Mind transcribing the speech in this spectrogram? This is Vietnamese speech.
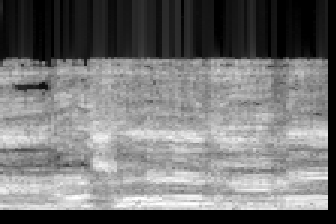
मेरा स्वाभिमान।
